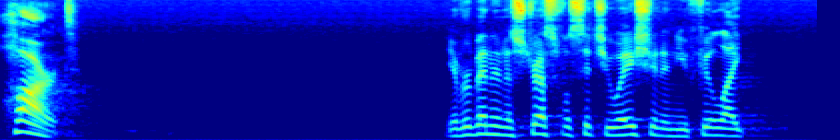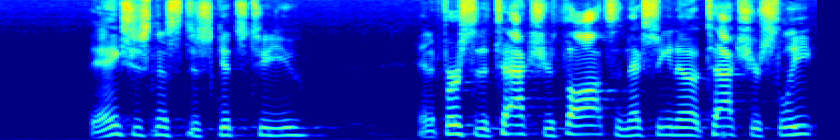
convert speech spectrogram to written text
heart. You ever been in a stressful situation and you feel like the anxiousness just gets to you? And at first it attacks your thoughts, and next thing you know, it attacks your sleep.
